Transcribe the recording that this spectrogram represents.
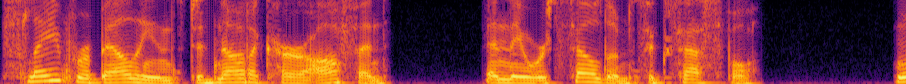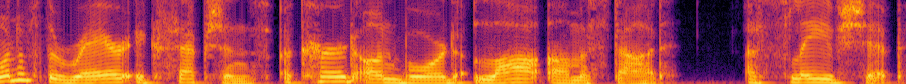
slave rebellions did not occur often, and they were seldom successful. One of the rare exceptions occurred on board La Amistad, a slave ship,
